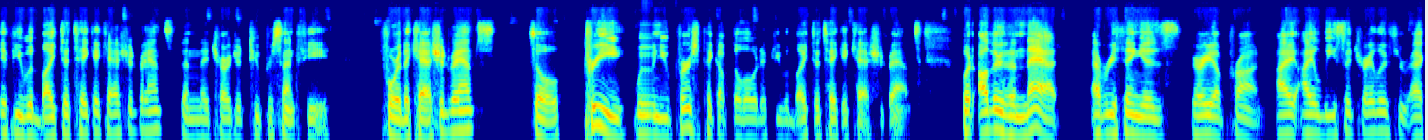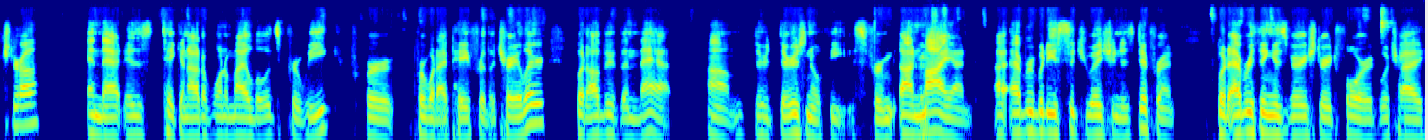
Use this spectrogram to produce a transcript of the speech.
if you would like to take a cash advance, then they charge a 2% fee for the cash advance. So pre when you first pick up the load, if you would like to take a cash advance. But other than that, everything is very upfront. I, I lease a trailer through XTRA, and that is taken out of one of my loads per week for for what I pay for the trailer. But other than that, um, there there is no fees for on my end uh, everybody's situation is different but everything is very straightforward which i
